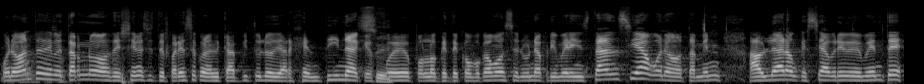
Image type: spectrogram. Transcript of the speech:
Bueno, antes de meternos de lleno, si te parece, con el capítulo de Argentina, que fue por lo que te convocamos en una primera instancia, bueno, también hablar, aunque sea brevemente,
